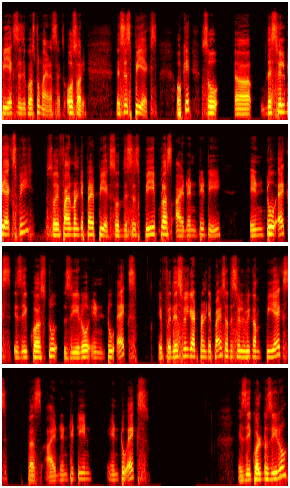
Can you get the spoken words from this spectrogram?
Px is equals to minus x. Oh, sorry. This is Px. Okay. So uh, this will be xp. So if I multiply Px, so this is P plus identity into x is equals to 0 into x. If this will get multiplied, so this will become Px plus identity in, into x is equal to 0.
